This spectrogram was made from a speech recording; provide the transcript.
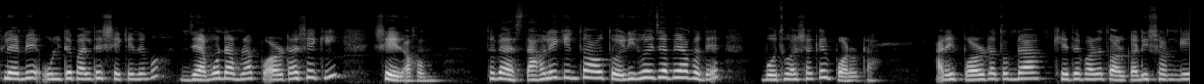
ফ্লেমে উল্টে পাল্টে সেঁকে নেব। যেমন আমরা পরোটা সেঁকি, সেই রকম। তো ব্যাস, তাহলেই কিন্তু তৈরি হয়ে যাবে আমাদের বথুয়া শাকের পরোটা। আর এই পরোটা তোমরা খেতে পারো তরকারির সঙ্গে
